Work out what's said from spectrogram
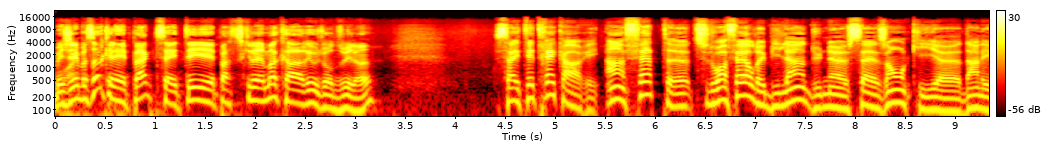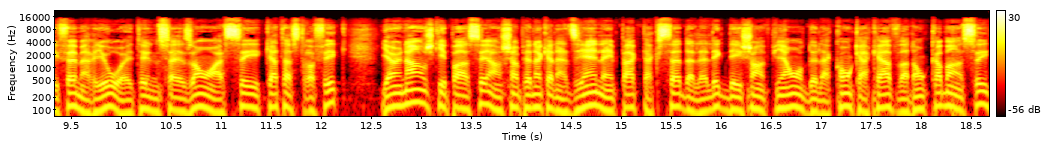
Mais j'ai l'impression que l'impact, ça a été particulièrement carré aujourd'hui, là. hein? Ça a été très carré. En fait, euh, tu dois faire le bilan d'une saison qui, euh, dans les faits, Mario, a été une saison assez catastrophique. Il y a un ange qui est passé en championnat canadien. L'impact accède à la Ligue des champions de la CONCACAF, va donc commencer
